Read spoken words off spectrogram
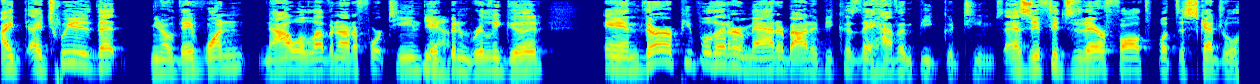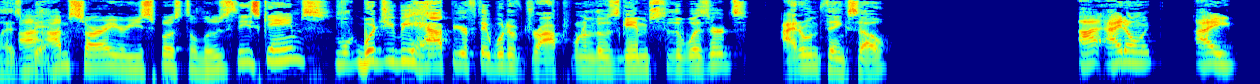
I, I tweeted that you know they've won now eleven out of fourteen. They've yeah. been really good. And there are people that are mad about it because they haven't beat good teams, as if it's their fault what the schedule has I, been. I'm sorry, are you supposed to lose these games? Would you be happier if they would have dropped one of those games to the Wizards? I don't think so. I, I don't. I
